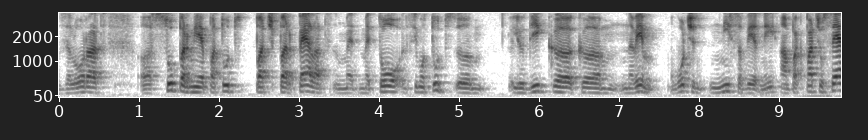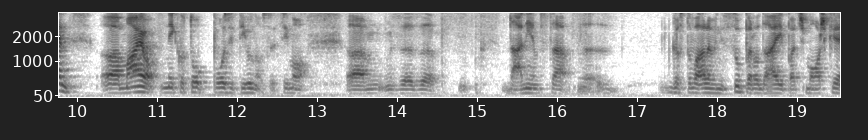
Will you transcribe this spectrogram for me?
zelo rad. Uh, super mi je pa tudi pač parpelat med, med to, recimo tudi um, ljudi, ki ne vem, mogoče niso verni, ampak pač uh, imajo neko to pozitivnost. Recimo um, z, z Danijem sta. Uh, Gostovali smo super oddaji, pač moške,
